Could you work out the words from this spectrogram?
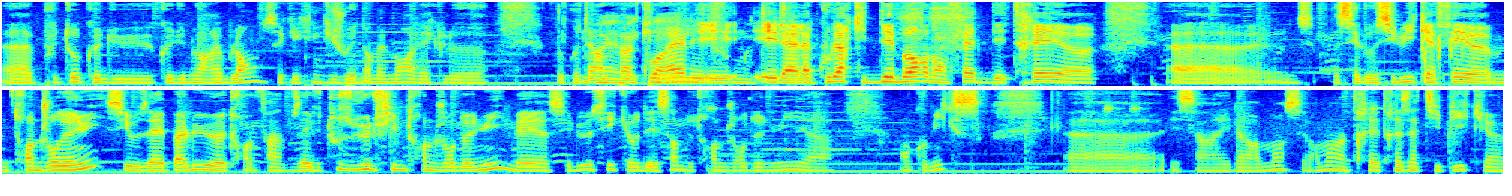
euh, plutôt que du, que du noir et blanc. C'est quelqu'un qui joue énormément avec le, le côté Ouais, un peu avec aquarelle les et, fonds, et la, etc. la couleur qui déborde en fait des traits. euh, euh, c'est aussi lui qui a fait euh, 30 jours de nuit. Si vous n'avez pas lu, euh, 30 enfin vous avez tous vu le film 30 jours de nuit, mais c'est lui aussi qui est au dessin de 30 jours de nuit euh, en comics. Euh, et c'est un- il a vraiment, c'est vraiment un trait très atypique. euh,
